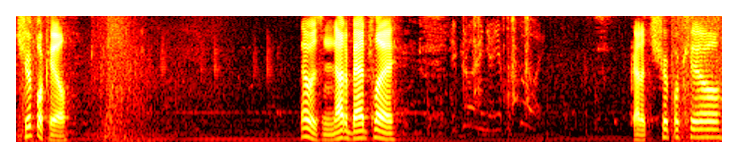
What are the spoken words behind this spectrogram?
Triple kill. That was not a bad play. Got a triple kill.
